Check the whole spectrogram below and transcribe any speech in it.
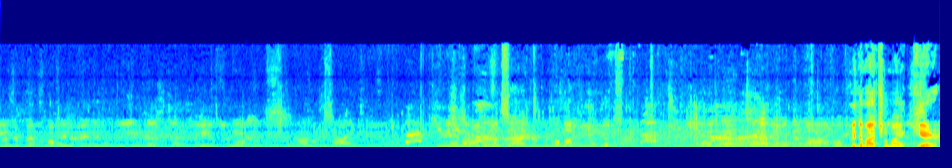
another popular island in the Bay of Naples. So this is what it is. With the Macho Mike here.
